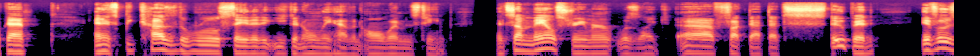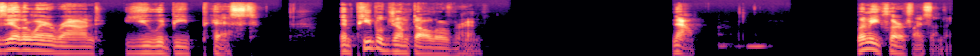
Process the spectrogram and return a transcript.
Okay? And it's because the rules say that you can only have an all women's team. And some male streamer was like, uh, fuck that, that's stupid. If it was the other way around, you would be pissed. And people jumped all over him. Now, let me clarify something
